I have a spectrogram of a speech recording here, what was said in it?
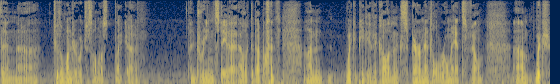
than uh, To the Wonder, which is almost like a a dream state. I, I looked it up on on Wikipedia. They call it an experimental romance film um, which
